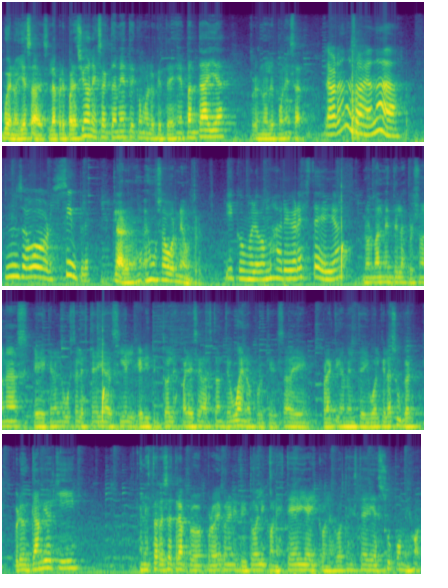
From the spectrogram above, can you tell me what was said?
Bueno, ya sabes, la preparación exactamente como lo que te dejé en pantalla, pero no le pones sal. La verdad no sabe a nada. Un sabor simple. Claro, es un sabor neutro. Y como le vamos a agregar stevia, Normalmente las personas eh, que no les gusta la stevia, sí el eritritol les parece bastante bueno porque sabe prácticamente igual que el azúcar. Pero en cambio aquí, en esta receta pro- probé con eritritol y con stevia y con las gotas de stevia supo mejor.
